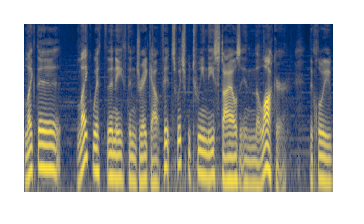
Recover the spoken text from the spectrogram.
Like the like with the Nathan Drake outfit, switch between these styles in the locker. The Chloe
